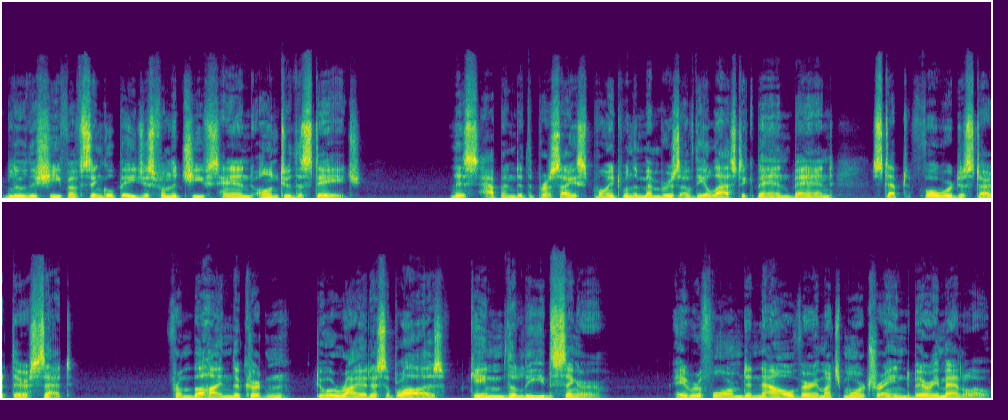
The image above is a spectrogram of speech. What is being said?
blew the sheaf of single pages from the chief's hand onto the stage. This happened at the precise point when the members of the Elastic Band band stepped forward to start their set. From behind the curtain, to a riotous applause, came the lead singer, a reformed and now very much more trained Barry Manilow,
